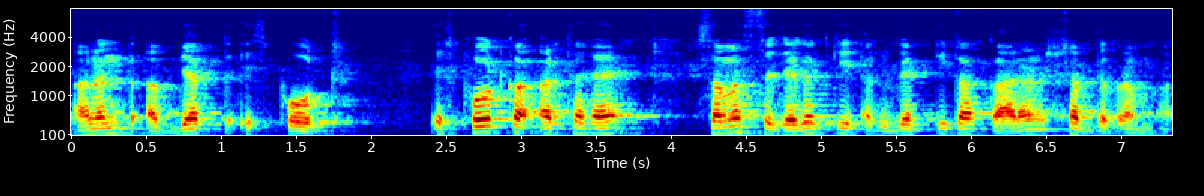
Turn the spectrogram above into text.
अनंत अव्यक्त स्फोट। स्फोट का अर्थ है समस्त जगत की अभिव्यक्ति का कारण शब्द ब्रह्म।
